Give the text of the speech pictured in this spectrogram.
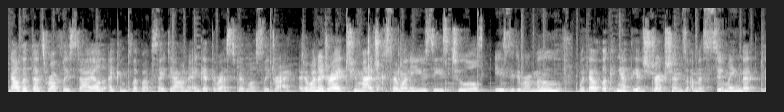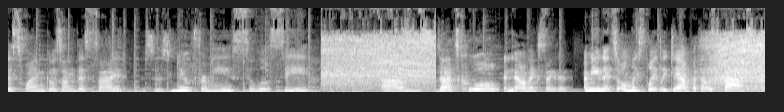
Now that that's roughly styled, I can flip upside down and get the rest of it mostly dry. I don't wanna dry it too much because I wanna use these tools. Easy to remove. Without looking at the instructions, I'm assuming that this one goes on this side. This is new for me, so we'll see. Um, that's cool. And now I'm excited. I mean, it's only slightly damp, but that was fast.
